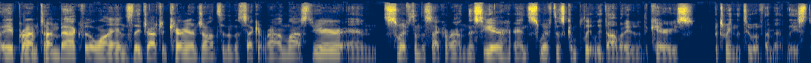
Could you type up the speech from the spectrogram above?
a primetime back for the Lions. They drafted Kerryon Johnson in the second round last year and Swift in the second round this year. And Swift has completely dominated the carries between the two of them at least.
